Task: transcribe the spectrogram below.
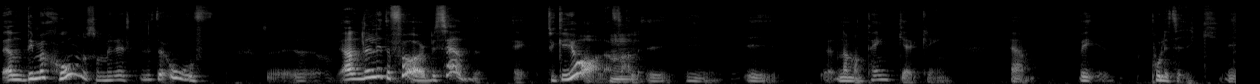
en dimension som är lite, o, ja, är lite förbisedd, eh, tycker jag i alla fall, mm. i, i, i, när man tänker kring eh, politik. I,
